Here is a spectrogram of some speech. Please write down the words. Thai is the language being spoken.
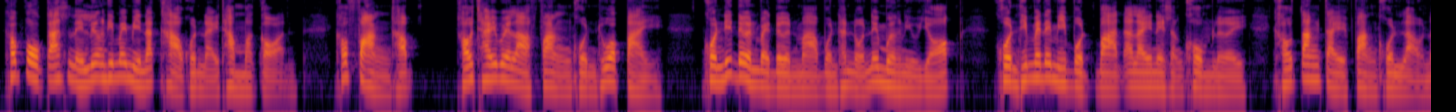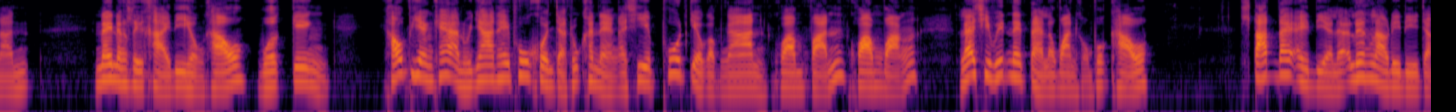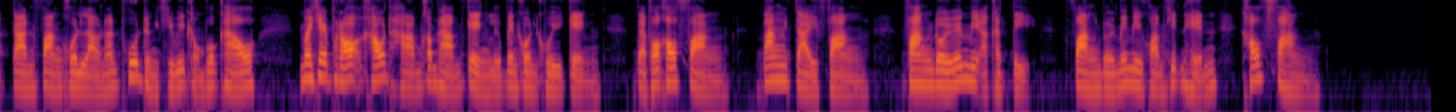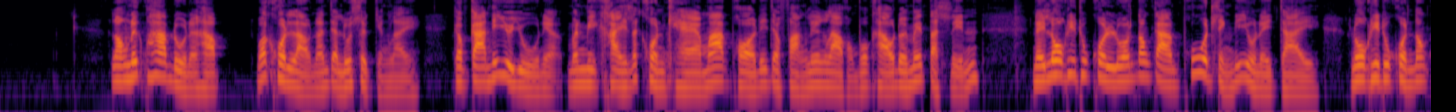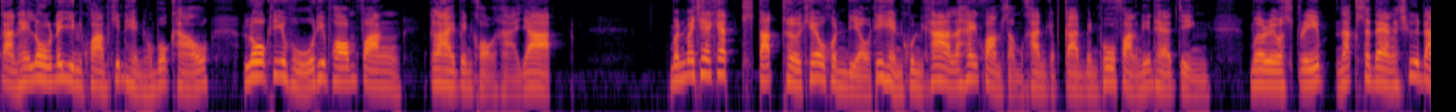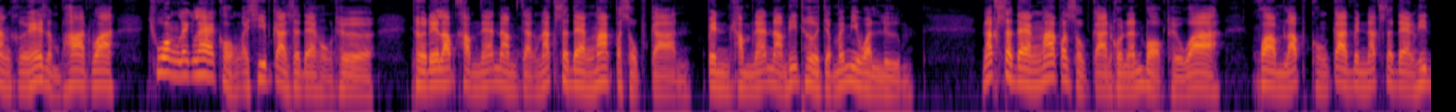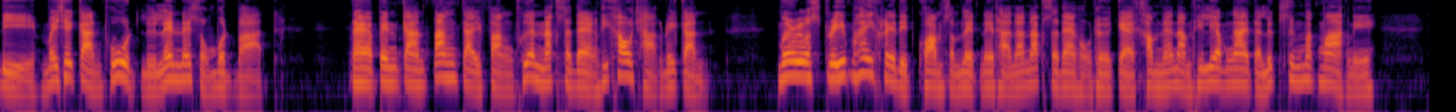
เขาโฟกัสในเรื่องที่ไม่มีนักข่าวคนไหนทำมาก่อน เขาฟังครับ เขาใช้เวลาฟังคนทั่วไป คนที่เดินไปเดินมาบนถนนในเมืองนิวยอร์ก คนที่ไม่ได้มีบทบาทอะไรในสังคมเลย เขาตั้งใจฟังคนเหล่านั้น ในหนังสือขายดีของเขา Working เขาเพียงแค่อนุญาตให้ผู้คนจากทุกแขนงอาชีพพูดเกี่ยวกับงาน ความฝัน ความหวัง และชีวิตในแต่ละวันของพวกเขา ตัดได้ไอเดียและเรื่องราวดีๆ จากการฟังคนเหล่านั้นพูดถึงชีวิตของพวกเขา ไม่ใช่เพราะเขาถามคำถามเก่ง หรือเป็นคนคุยเก่ง แต่เพราะเขาฟังตั้งใจฟัง ฟังโดยไม่มีอคติ ฟังโดยไม่มีความคิดเห็น เขาฟัง ลองนึกภาพดูนะครับ ว่าคนเหล่านั้นจะรู้สึกอย่างไร กับการที่อยู่ๆเนี่ยมันมีใครสักคนแคร์มากพอที่จะฟังเรื่องราวของพวกเขา โดยไม่ตัดสิน ในโลกที่ทุกคนล้วนต้องการพูดสิ่งที่อยู่ในใจ โลกที่ทุกคนต้องการให้โลกได้ยินความคิดเห็นของพวกเขา โลกที่หูที่พร้อมฟังกลายเป็นของหายาก มันไม่ใช่แค่สตัดเทอร์เคลคนเดียวที่เห็นคุณค่าและให้ความสำคัญกับการเป็นผู้ฟังที่แท้จริง เมอรีลสตรีปนักแสดงชื่อดังเคยให้สัมภาษณ์ว่าช่วงแรก ๆ ของอาชีพการแสดงของเธอ เธอได้รับคำแนะนำจากนักแสดงมากประสบการณ์ เป็นคำแนะนำที่เธอจะไม่มีวันลืม นักแสดงมากประสบการณ์คนนั้นบอกเธอว่า ความลับของการเป็นนักแสดงที่ดี ไม่ใช่การพูดหรือเล่นได้สมบทบาท แต่เป็นการตั้งใจฟังเพื่อนนักแสดงที่เข้าฉากด้วยกันเมอรีลสตรีปให้เครดิตความสำเร็จในฐานะนักแสดงของเธอแก่คำแนะนำที่เรียบง่ายแต่ลึกซึ้งมากๆนี้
